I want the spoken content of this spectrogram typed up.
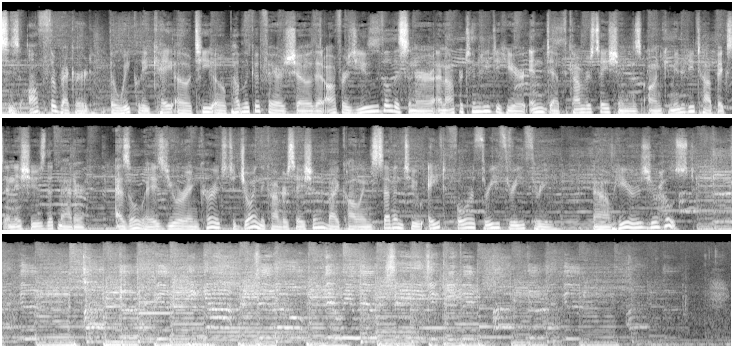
This is Off the Record, the weekly KOTO public affairs show that offers you, the listener, an opportunity to hear in depth conversations on community topics and issues that matter. As always, you are encouraged to join the conversation by calling 728 4333. Now, here's your host.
